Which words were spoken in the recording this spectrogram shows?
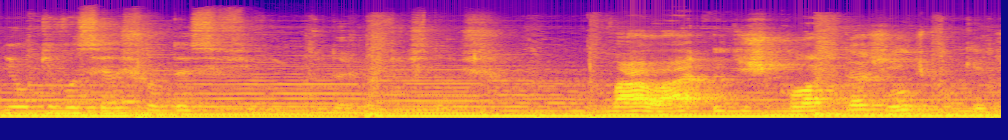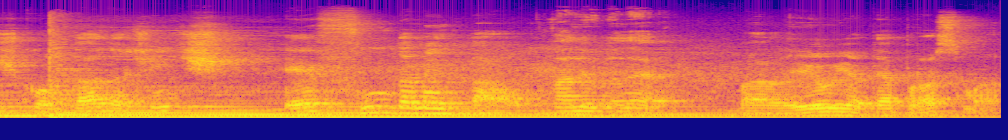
e o que você achou desse filme de 2022 vá lá e discorde da gente, porque discordar da gente é fundamental. Valeu, galera. Valeu e até a próxima.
